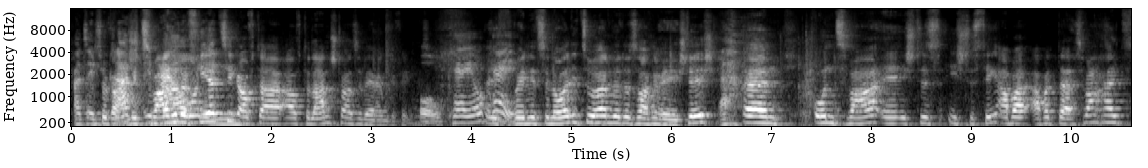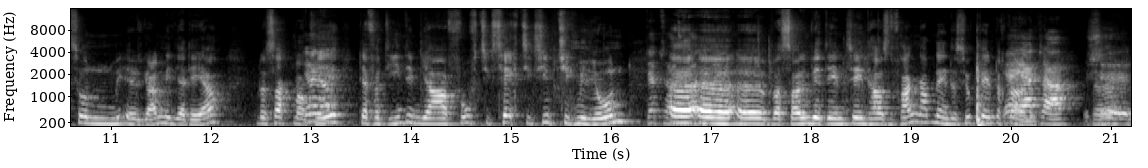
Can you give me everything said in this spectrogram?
Also im sogar mit im 240 Bau, auf der, auf der Landstraße wäre er im Gefängnis. Okay, Ich, okay. wenn jetzt der Leute zuhören würde, sagen richtig. ähm, und zwar äh, ist, das, ist das Ding, aber, aber das war halt so ein, äh, ja, ein Milliardär. Und da sagt man, Ja, okay, ja. der verdient im Jahr 50, 60, 70 Millionen. Äh, äh, äh, was sollen wir dem 10.000 Franken abnehmen? Das juckt dem doch Ja, gar ja, nicht. klar. Ist, äh, Ja,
